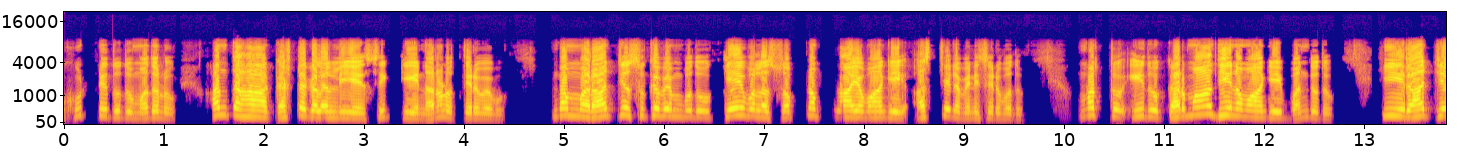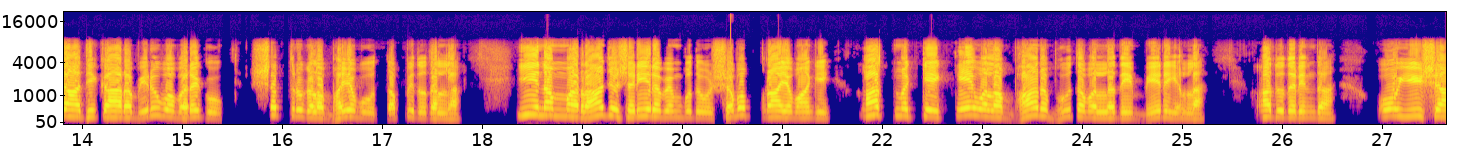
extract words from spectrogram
ಹುಟ್ಟಿದುದು ಮೊದಲು ಅಂತಹ ಕಷ್ಟಗಳಲ್ಲಿಯೇ ಸಿಕ್ಕಿ ನರಳುತ್ತಿರುವೆವು. ನಮ್ಮ ರಾಜ್ಯ ಸುಖವೆಂಬುದು ಕೇವಲ ಸ್ವಪ್ನಪ್ರಾಯವಾಗಿ ಅಸ್ಥಿರವೆನಿಸಿರುವುದು ಮತ್ತು ಇದು ಕರ್ಮಾಧೀನವಾಗಿ ಬಂದುದು. ಈ ರಾಜ್ಯಾಧಿಕಾರವಿರುವವರೆಗೂ ಶತ್ರುಗಳ ಭಯವು ತಪ್ಪಿದುದಲ್ಲ. ಈ ನಮ್ಮ ರಾಜ ಶರೀರವೆಂಬುದು ಶವಪ್ರಾಯವಾಗಿ ಆತ್ಮಕ್ಕೆ ಕೇವಲ ಭಾರಭೂತವಲ್ಲದೆ ಬೇರೆಯಲ್ಲ. ಆದುದರಿಂದ, ಓ ಈಶಾ,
